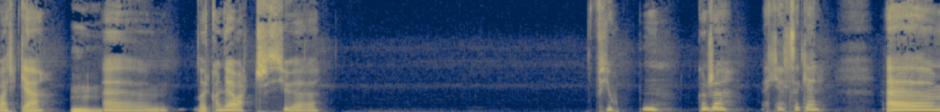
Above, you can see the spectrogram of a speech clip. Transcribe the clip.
verket. Mm. Uh, når kan det ha vært? 2014, kanskje? Jeg er ikke helt sikker. Um,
